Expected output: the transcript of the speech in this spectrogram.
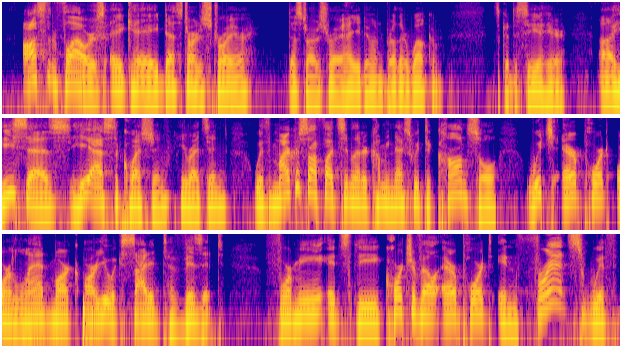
Austin Flowers, aka Death Star Destroyer. Death Star Destroyer, how you doing, brother? Welcome. It's good to see you here. Uh, he says he asked the question. He writes in with Microsoft Flight Simulator coming next week to console. Which airport or landmark are you excited to visit? For me, it's the Courchevel Airport in France with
